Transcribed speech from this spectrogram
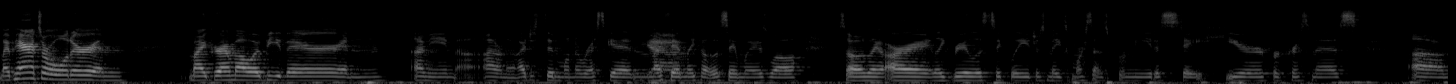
my parents are older and my grandma would be there, and I mean I don't know, I just didn't want to risk it, and my family felt the same way as well. So I was like, all right, like realistically, it just makes more sense for me to stay here for Christmas. Um,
